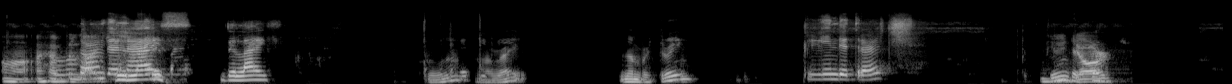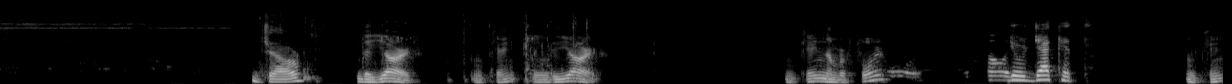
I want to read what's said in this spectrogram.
Uh, I have the Turn the lights. The lights. Cool. All right. Number three. Clean the trash. Clean The the yard. Yard. The yard. Okay, clean the yard. Okay, number four. Your jacket. Okay.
